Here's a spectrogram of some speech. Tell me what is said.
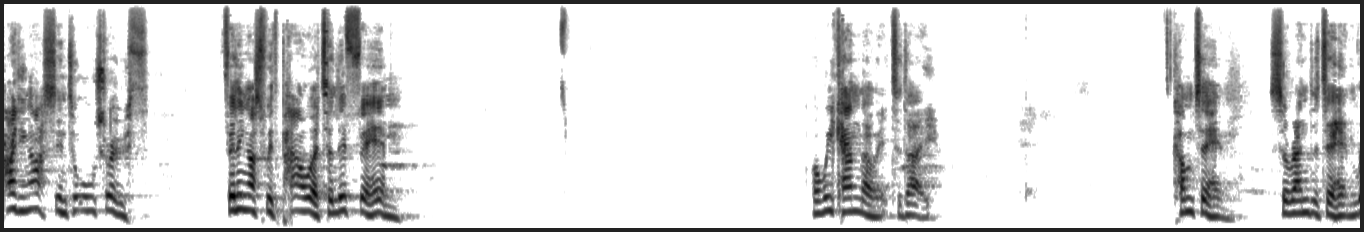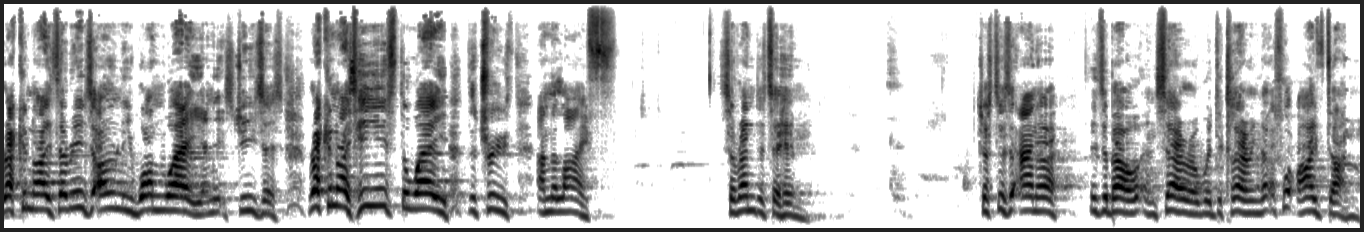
guiding us into all truth, filling us with power to live for Him. Well, we can know it today. Come to Him. Surrender to Him. Recognize there is only one way, and it's Jesus. Recognize He is the way, the truth, and the life. Surrender to Him. Just as Anna, Isabel, and Sarah were declaring, that's what I've done.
